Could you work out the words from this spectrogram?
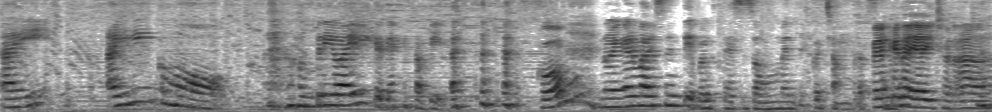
Ahí hay como un trío ahí que tiene que pila. ¿Cómo? No en el mal sentido, pero ustedes sí son mentes cochambras. Pero es que nadie ha dicho nada.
